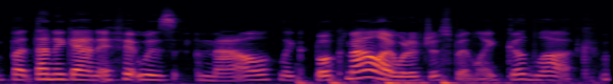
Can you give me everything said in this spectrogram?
But then again, if it was Mal, like book Mal, I would have just been like, good luck.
